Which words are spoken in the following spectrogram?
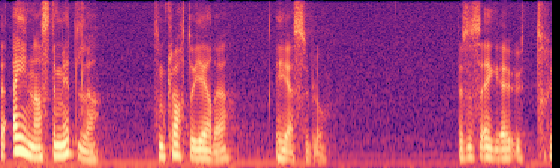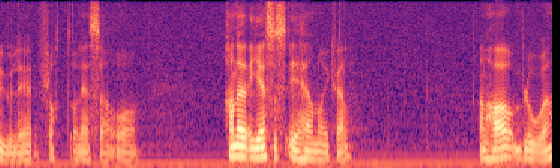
Det eneste middelet som klarte å gjøre det, er Jesu blod. Det syns jeg er utrolig flott å lese. og han er, Jesus er her nå i kveld. Han har blodet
